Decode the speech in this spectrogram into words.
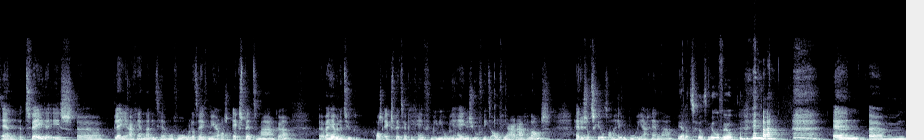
en het tweede is, uh, plan je agenda niet helemaal vol, maar dat heeft meer als expat te maken. Uh, wij hebben natuurlijk, als expat heb je geen familie om je heen, dus je hoeft niet alle verjaardagen langs dus dat scheelt dan een heleboel in je agenda. Ja, dat scheelt heel veel. ja. En um,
